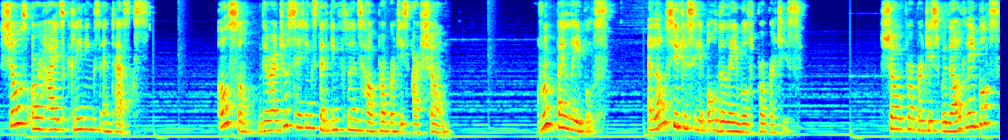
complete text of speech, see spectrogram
shows or hides cleanings and tasks. Also, there are two settings that influence how properties are shown. Group by labels allows you to see all the labeled properties. Show properties without labels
